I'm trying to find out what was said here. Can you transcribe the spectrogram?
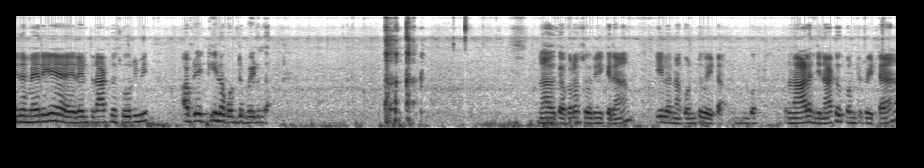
இதை மாரியே ரெண்டு நாட்டில் சொருவி அப்படியே கீழே கொண்டு போயிடுங்க. நான் அதுக்கப்புறம் சொருவிக்கிறேன். கீழே நான் கொண்டு போயிட்டேன். ஒரு நாலஞ்சு நாட்டுக்கு கொண்டு போயிட்டேன்.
